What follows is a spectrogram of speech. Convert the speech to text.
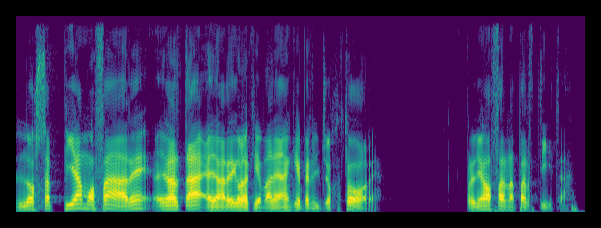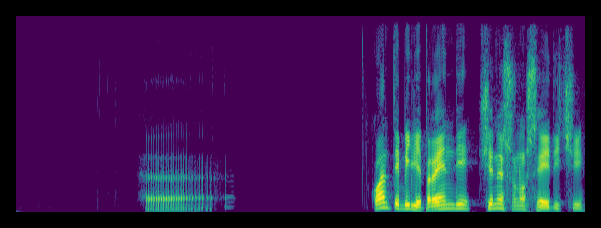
lo sappiamo fare, in realtà è una regola che vale anche per il giocatore. Proviamo a fare una partita. Eh, quante biglie prendi? Ce ne sono 16.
